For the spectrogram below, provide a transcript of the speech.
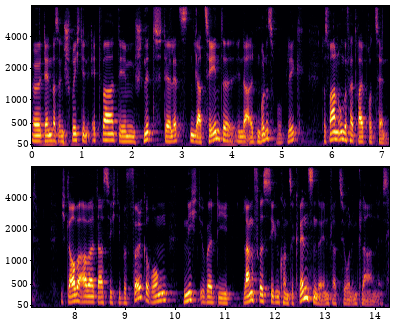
äh, denn das entspricht in etwa dem Schnitt der letzten Jahrzehnte in der alten Bundesrepublik. Das waren ungefähr drei Prozent. Ich glaube aber, dass sich die Bevölkerung nicht über die langfristigen Konsequenzen der Inflation im Klaren ist.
